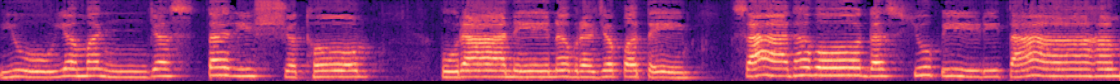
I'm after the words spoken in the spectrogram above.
यूयमञ्जस्तरिष्यथ। पुराणेन व्रजपते साधवो दस्युपीडिताः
